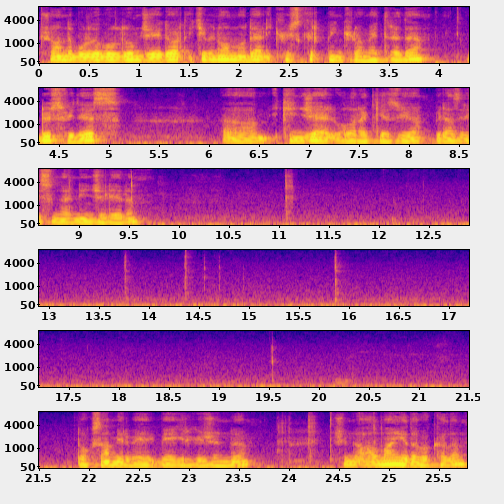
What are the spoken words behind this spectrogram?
Şu anda burada bulduğum C4 2010 model 240 bin kilometrede. Düz vites e, ikinci el olarak yazıyor. Biraz resimlerini inceleyelim. ...91 be- beygir gücünde. Şimdi Almanya'da bakalım.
